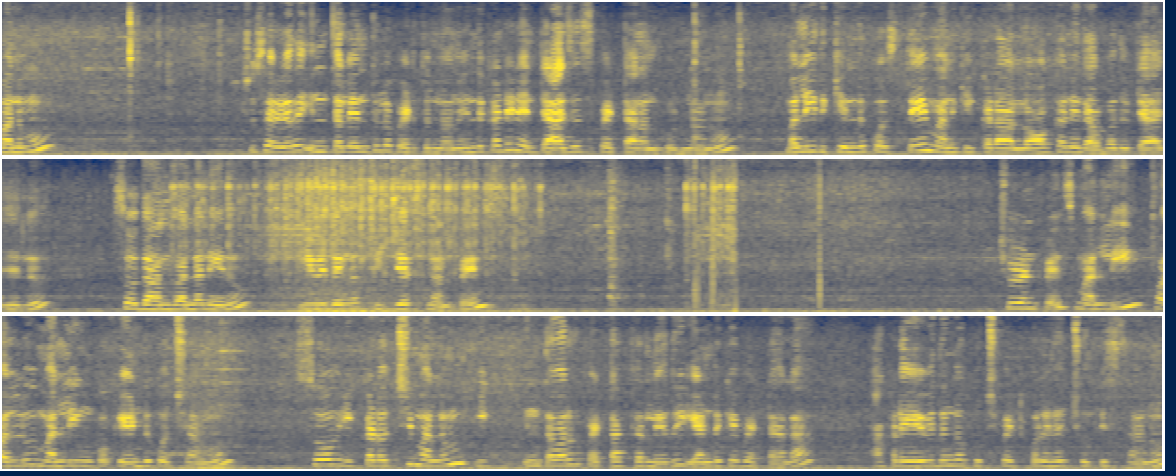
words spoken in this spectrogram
మనము చూసారు కదా ఇంత లెంత్లో పెడుతున్నాను. ఎందుకంటే నేను ట్యాజెస్ పెట్టాలనుకుంటున్నాను. మళ్ళీ ఇది కిందకు వస్తే మనకి ఇక్కడ లాక్ అనేది అవ్వదు ట్యాజెలు సో దానివల్ల నేను ఈ విధంగా స్టిచ్ చేస్తున్నాను ఫ్రెండ్స్ చూడండి ఫ్రెండ్స్ మళ్ళీ పళ్ళు మళ్ళీ ఇంకొక ఎండుకు వచ్చాము. సో ఇక్కడ వచ్చి మనం ఇంతవరకు పెట్టక్కర్లేదు ఎండకే పెట్టాలా? అక్కడ ఏ విధంగా కూర్చోపెట్టుకోవాలనేది చూపిస్తాను.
